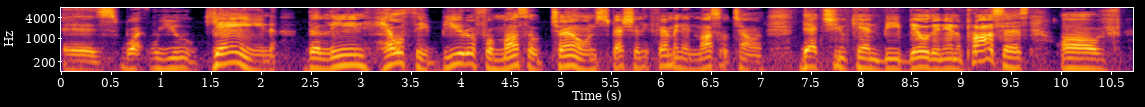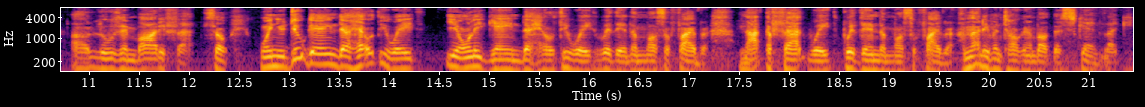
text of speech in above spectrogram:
is what you gain the lean, healthy, beautiful muscle tone, especially feminine muscle tone that you can be building in the process of uh, losing body fat. So when you do gain the healthy weight, you only gain the healthy weight within the muscle fiber, not the fat weight within the muscle fiber. I'm not even talking about the skin, like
